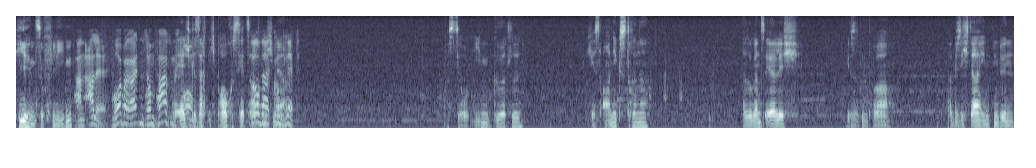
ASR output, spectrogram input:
hierhin zu fliegen. An alle. Vorbereiten zum. Aber ehrlich gesagt, ich brauche es jetzt auch Bauwerk nicht mehr. komplett. Asteroidengürtel. Hier ist auch nichts drinne. Also ganz ehrlich, hier sind ein paar. Aber bis ich da hinten bin.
